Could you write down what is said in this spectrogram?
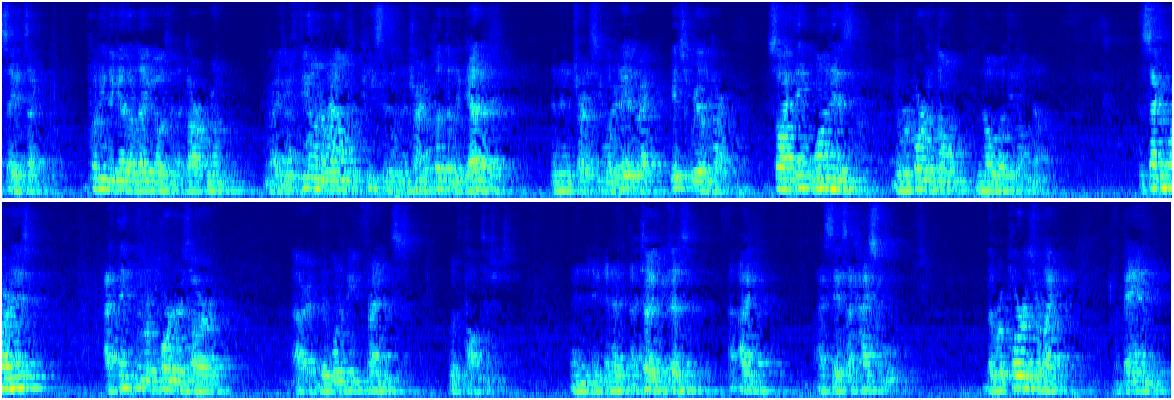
say it's like putting together Legos in a dark room, right? You're feeling around for pieces and then trying to put them together and then try to see what it is, right? It's really hard. So I think one is the reporters don't know what they don't know. The second part is, I think the reporters are, are they want to be friends with politicians. And, and, I, I tell you because I, I say it's like high school. The reporters are like the band,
